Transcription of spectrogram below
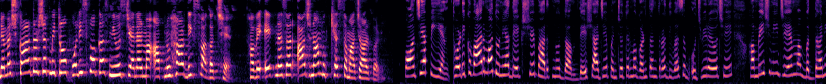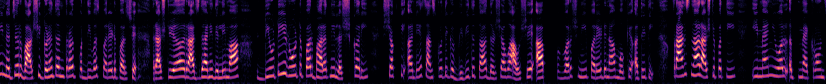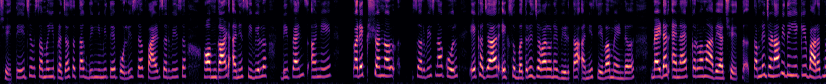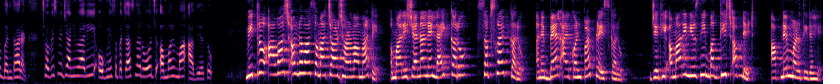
નમસ્કાર દર્શક મિત્રો, પોલીસ ફોકસ ન્યૂઝ ચેનલમાં આપનું હાર્દિક સ્વાગત છે. હવે એક નજર આજના મુખ્ય સમાચાર પર. પહોંચ્યા પીએમ. થોડીક વારમાં દુનિયા દેખશે ભારતનો દમ. દેશ આજે પંચોતેરમો ગણતંત્ર દિવસ ઉજવી રહ્યો છે. હંમેશની જેમ બધાની નજર વાર્ષિક ગણતંત્ર દિવસ પરેડ પર છે. રાષ્ટ્રીય રાજધાની દિલ્હીમાં ડ્યુટી રૂટ પર ભારતની લશ્કરી શક્તિ અને સાંસ્કૃતિક વિવિધતા દર્શાવવા આવશે આ વર્ષની પરેડના મુખ્ય અતિથિ. ફ્રાન્સના રાષ્ટ્રપતિ ઇમેન્યુઅલ મેક્રોન છે. તે જ સમયે પ્રજાસત્તાક દિન નિમિત્તે police, fire service, home guard અને સિવિલ ડિફેન્સ અને કરેક્શનલ સર્વિસના કુલ એક હજાર એકસો બત્રીસ જવાનોને વીરતા અને સેવા મેન્ડ, મેડલ એનાયત કરવામાં આવ્યા છે. તમને જણાવી દઈએ કે ભારતનું બંધારણ છવ્વીસમી જાન્યુઆરી ઓગણીસો પચાસના રોજ અમલમાં આવ્યું હતું. મિત્રો, આવા જ અવનવા સમાચાર જાણવા માટે અમારી ચેનલને લાઈક કરો, સબસ્ક્રાઇબ કરો અને બેલ આઇકોન પર પ્રેસ કરો, જેથી અમારી ન્યૂઝની બધી જ અપડેટ આપને મળતી રહે.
